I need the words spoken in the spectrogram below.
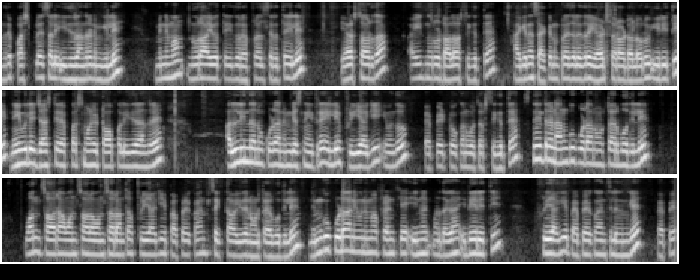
ಅಂದರೆ ಫಸ್ಟ್ ಪ್ಲೇಸಲ್ಲಿ ಇದ್ದೀರಾ ಅಂದರೆ ನಿಮ್ಗೆ ಇಲ್ಲಿ ಮಿನಿಮಮ್ ನೂರ ಐವತ್ತೈದು ರೆಫರಲ್ಸ್ ಇರುತ್ತೆ. ಇಲ್ಲಿ ಎರಡು ಸಾವಿರದ ಐದುನೂರು ಡಾಲರ್ ಸಿಗುತ್ತೆ. ಹಾಗೆಯೇ ಸೆಕೆಂಡ್ ಪ್ರೈಸಲ್ಲಿದ್ದರೆ ಎರಡು ಸಾವಿರ ಡಾಲರು ಈ ರೀತಿ. ನೀವು ಇಲ್ಲಿ ಜಾಸ್ತಿ ರೆಫರ್ಸ್ ಮಾಡಿ ಟಾಪಲ್ಲಿ ಇದ್ದೀರಾ ಅಂದರೆ ಅಲ್ಲಿಂದನೂ ಕೂಡ ನಿಮಗೆ ಸ್ನೇಹಿತರೆ ಇಲ್ಲಿ ಫ್ರೀಯಾಗಿ ಈ ಒಂದು ಪೆಪೆ ಟೋಕನ್ ವೋಚರ್ ಸಿಗುತ್ತೆ. ಸ್ನೇಹಿತರೆ ನನಗೂ ಕೂಡ ನೋಡ್ತಾ ಇರ್ಬೋದು ಇಲ್ಲಿ. ಒಂದು ಸಾವಿರ ಒಂದು ಸಾವಿರ ಒಂದು ಸಾವಿರ ಅಂತ ಫ್ರೀಯಾಗಿ ಪೆಪೆ ಕಾಯಿನ್ ಸಿಗ್ತಾ ಇದೆ ನೋಡ್ತಾ ಇರ್ಬೋದು ಇಲ್ಲಿ. ನಿಮಗೂ ಕೂಡ ನೀವು ನಿಮ್ಮ ಫ್ರೆಂಡ್ಸ್ಗೆ ಇನ್ವೈಟ್ ಮಾಡಿದಾಗ ಇದೇ ರೀತಿ ಫ್ರೀಯಾಗಿ ಪೆಪೆ ಕಾಯಿನ್ಸಲ್ಲಿ ನಿಮಗೆ ಪೆಪೆ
